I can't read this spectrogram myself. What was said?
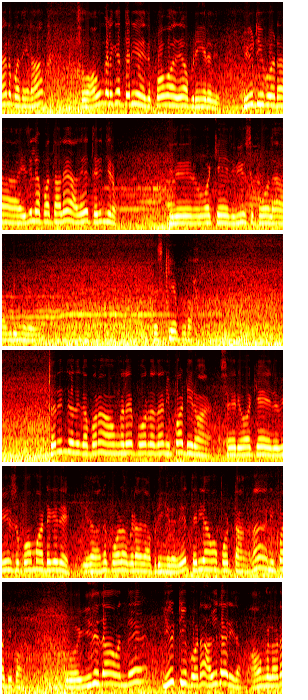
ஏன்னு பார்த்தீங்கன்னா ஸோ அவங்களுக்கே தெரியும் இது போகாது அப்படிங்கிறது. யூடியூபோட இதில் பார்த்தாலே அதே தெரிஞ்சிடும் இது ஓகே இது வியூஸ் போகல அப்படிங்கிறது. எஸ்கேப்டா தெரிஞ்சதுக்கப்புறம் அவங்களே போடுறத நிப்பாட்டிடுவாங்க. சரி ஓகே இது வியூஸ் போக மாட்டேங்குது இதை வந்து போடக்கூடாது அப்படிங்கிறது தெரியாமல் போட்டாங்கன்னா நிப்பாட்டிப்பாங்க. ஸோ இதுதான் வந்து யூடியூப்போட அல்காரிதம் அவங்களோட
